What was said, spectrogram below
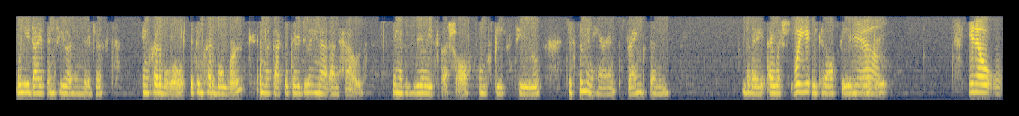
when you dive into, I mean, they're just incredible. It's incredible work, and the fact that they're doing that unhoused, I think is really special and speaks to just some inherent strength and that I, I wish well, you, we could all see and yeah. celebrate. You know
